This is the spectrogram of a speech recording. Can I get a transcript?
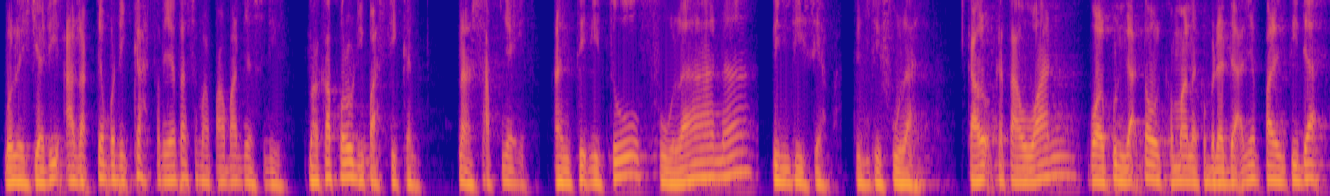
boleh jadi anaknya menikah ternyata sama pamannya sendiri. Maka perlu dipastikan nasabnya itu. Anti itu fulana binti siapa? Binti fulan. Kalau ketahuan, walaupun nggak tahu ke mana keberadaannya, paling tidak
